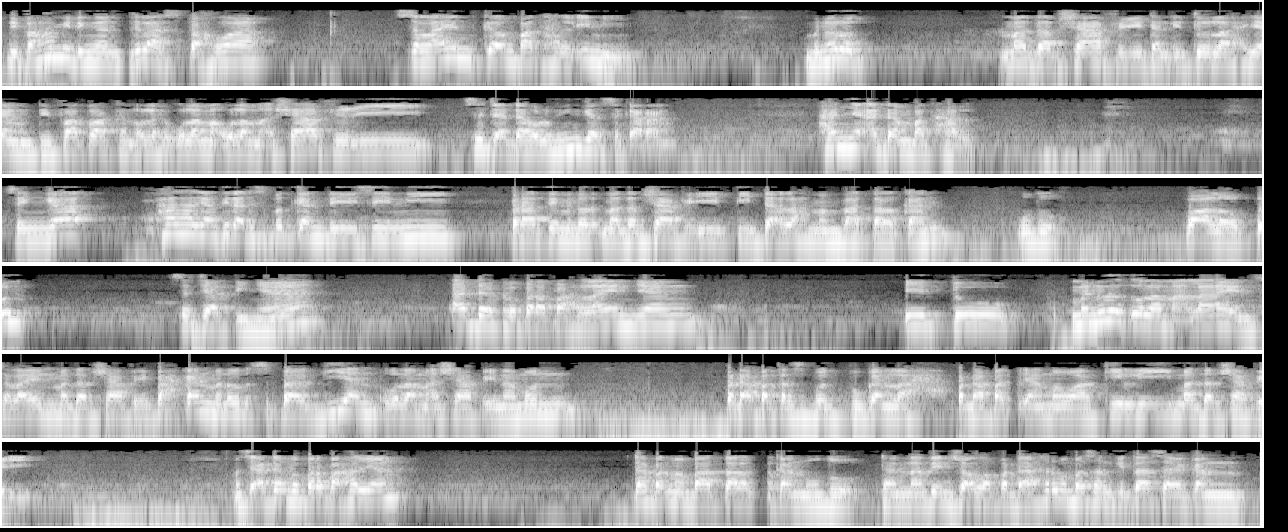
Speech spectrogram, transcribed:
dipahami dengan jelas bahwa selain keempat hal ini, menurut madhab syafi'i dan itulah yang difatwakan oleh ulama-ulama syafi'i sejak dahulu hingga sekarang, hanya ada empat hal. Sehingga hal-hal yang tidak disebutkan di sini berarti menurut madhab syafi'i tidaklah membatalkan wudhu. Walaupun sejatinya ada beberapa hal lain yang itu menurut ulama lain selain madhab syafi'i. Bahkan menurut sebagian ulama syafi'i. Namun pendapat tersebut bukanlah pendapat yang mewakili madhab syafi'i. Masih ada beberapa hal yang dapat membatalkan wudhu dan nanti insya Allah pada akhir pembahasan kita saya akan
